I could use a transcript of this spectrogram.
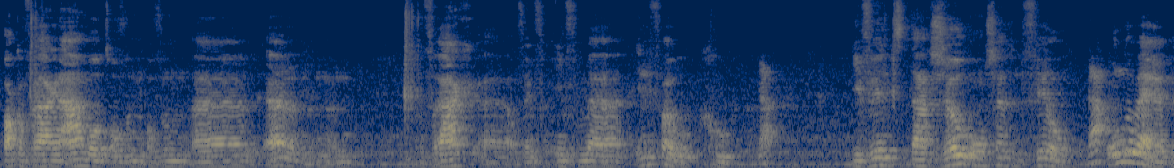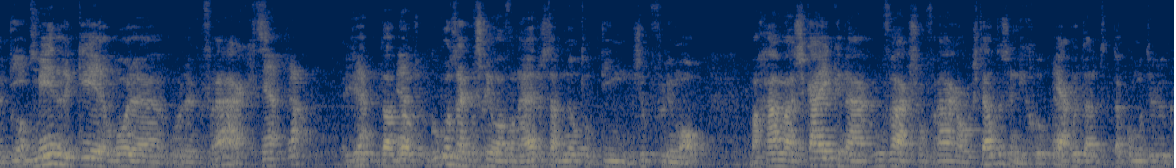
pak een vraag en aanbod of een, of een, uh, een, een, een vraag uh, of info, info. Je vindt daar zo ontzettend veel ja. onderwerpen die Klopt. meerdere keren worden, worden gevraagd. Ja. Ja. Je, dat, dat, Google zegt misschien wel van hè, er staat 0 tot 10 zoekvolume op. Maar ga maar eens kijken naar hoe vaak zo'n vraag al gesteld is in die groep. Ja, goed, dat, dat komt natuurlijk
